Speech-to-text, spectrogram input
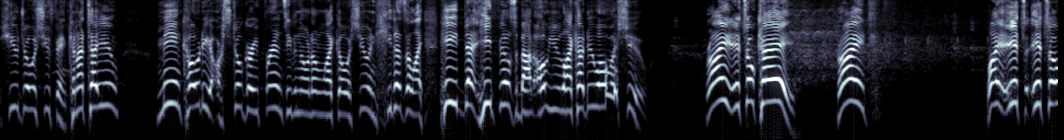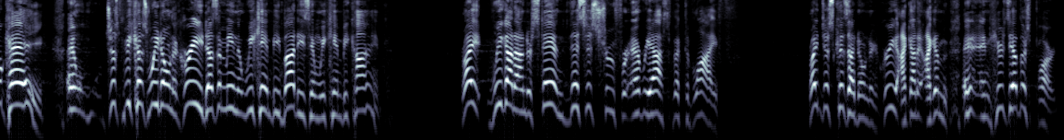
huge OSU fan. Can I tell you? Me and Cody are still great friends, even though I don't like OSU, and he doesn't like, he, he feels about oh, OU like I do OSU, right? It's okay, right? Like, it's, it's okay. And just because we don't agree doesn't mean that we can't be buddies and we can be kind, right? We got to understand this is true for every aspect of life. Right? Just because I don't agree, I got I got to move. And, and here's the other part.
